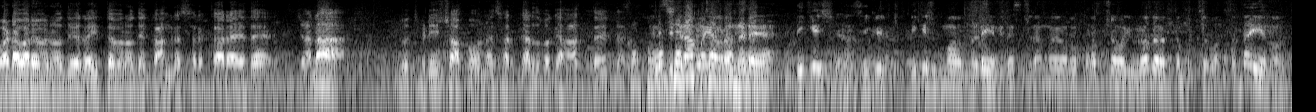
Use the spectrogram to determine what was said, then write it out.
ಬಡವರ ವಿರೋಧಿ, ರೈತ ವಿರೋಧಿ, ಕಾಂಗ್ರೆಸ್ ಸರ್ಕಾರ ಇದೆ. ಜನ ಇವತ್ತು ಇಡೀ ಶಾಪವನ್ನು ಸರ್ಕಾರದ ಬಗ್ಗೆ ಹಾಕ್ತಾ ಇದ್ದಾರೆ. ಸಿದ್ದರಾಮಯ್ಯ ಅವರ ನಡೆ. D K D K Shivakumar ಅವರ ನಡೆ ಏನಿದೆ? ಸಿದ್ದರಾಮಯ್ಯ ಅವರು ಪರೋಕ್ಷವಾಗಿ ವಿರೋಧ ವ್ಯಕ್ತಪಡಿಸಿರುವಂತದ್ದ ಏನು ಅಂತ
